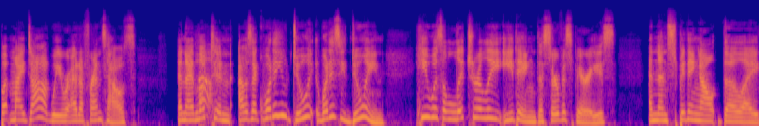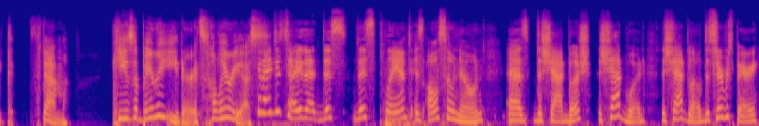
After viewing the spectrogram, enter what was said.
But my dog, we were at a friend's house and I looked Oh. and I was like, "What are you doing? What is he doing?" He was literally eating the service berries and then spitting out the like stem. He's a berry eater. It's hilarious. Can I just tell you that this this plant is also known as the shadbush, the shadwood, the shadblow, the serviceberry,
